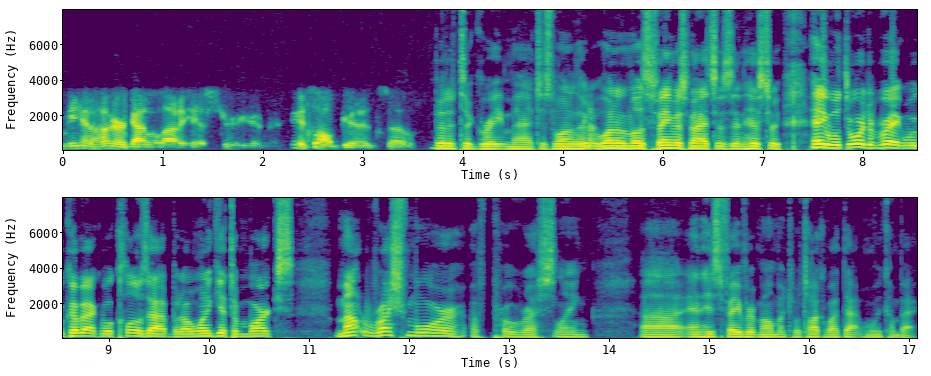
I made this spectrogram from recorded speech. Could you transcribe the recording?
me and Hunter got a lot of history, and it's all good. So, but it's a great match. It's one of the one of the most famous matches in history. Hey, we'll throw it to break. We'll come back. We'll close out. But I want to get to Mark's Mount Rushmore of pro wrestling uh, and his favorite moment. We'll talk about that when we come back.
